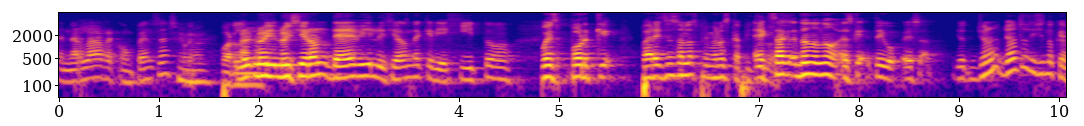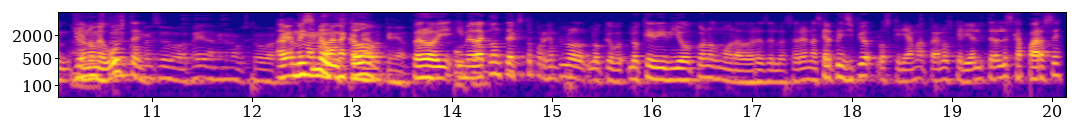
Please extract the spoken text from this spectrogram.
tener la recompensa. Sí. Por lo- lo hicieron débil, lo hicieron de que viejito. Pues porque para eso son los primeros capítulos. Exacto. No, no, no. Es que te digo, esa- yo, yo, no, yo no estoy diciendo que, que no, me estoy guste. convencido de a mí no me gustó A, mí no sí me, van a cambiar de gustó, opinión. pero y, me da contexto, por ejemplo, lo que, lo que vivió con los moradores de las arenas, que al principio los quería matar, los quería literal escaparse,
